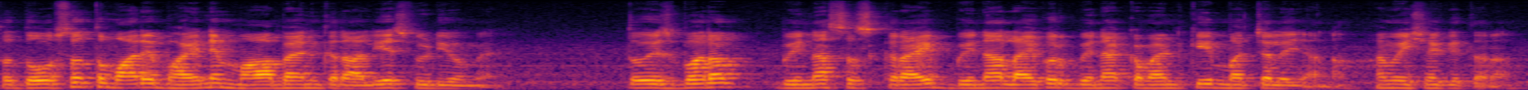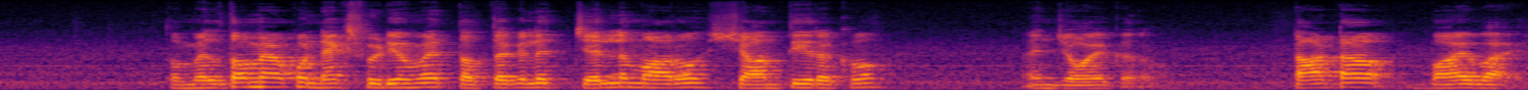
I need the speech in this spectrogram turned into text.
तो दोस्तों तुम्हारे भाई ने माँ बहन करा लिया इस वीडियो में तो इस बार अब बिना सब्सक्राइब बिना लाइक और बिना कमेंट के मत चले जाना हमेशा की तरह तो मिलता हूँ मैं आपको नेक्स्ट वीडियो में तब तक के लिए चिल्ल मारो शांति रखो एंजॉय करो। टाटा बाय बाय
